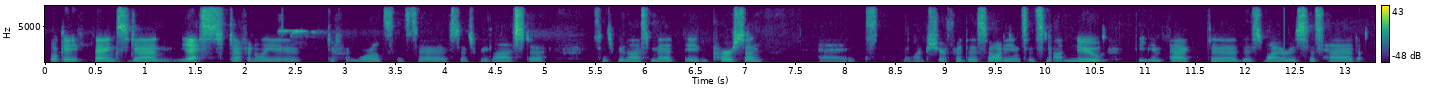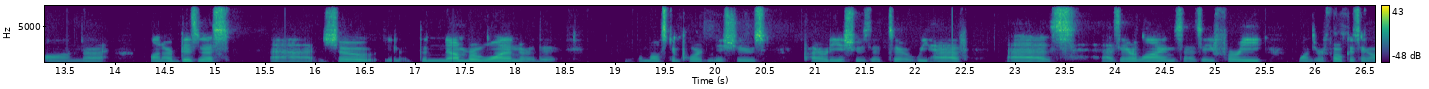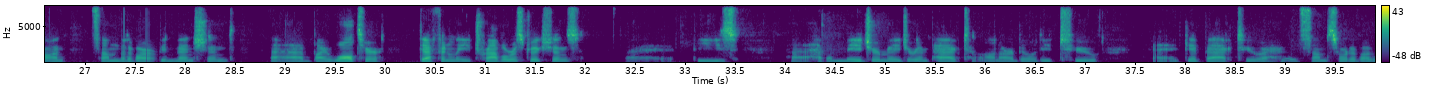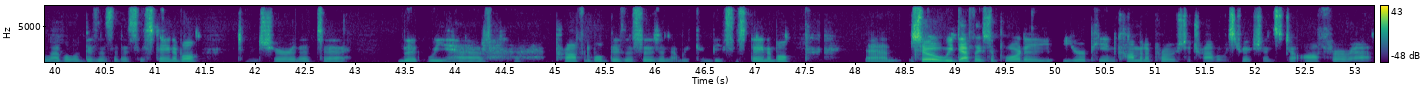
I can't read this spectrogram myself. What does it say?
Okay, thanks, Dan. Yes, definitely a different world since uh, since we last uh, since we last met in person. Uh, I'm sure for this audience, it's not new the impact uh, this virus has had on uh, on our business. Uh, so you know, the number one or the the most important issues, priority issues that uh, we have as as airlines, as A4E, ones we're focusing on, some that have already been mentioned uh, by Walter. Definitely travel restrictions. Uh, these uh, have a major, major impact on our ability to uh, get back to uh, some sort of a level of business that is sustainable to ensure that that we have profitable businesses and that we can be sustainable. Um, so we definitely support a European common approach to travel restrictions to offer uh,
